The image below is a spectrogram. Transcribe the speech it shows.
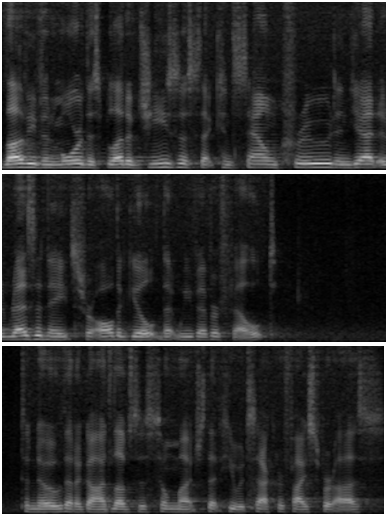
love even more this blood of Jesus that can sound crude and yet it resonates for all the guilt that we've ever felt. To know that a God loves us so much that he would sacrifice for us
